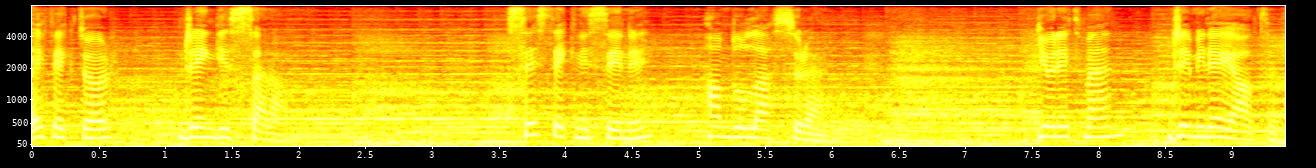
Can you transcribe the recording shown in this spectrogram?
Efektör Cengiz Saral Ses Teknisyeni Hamdullah Süren Yönetmen Cemile Yaltır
